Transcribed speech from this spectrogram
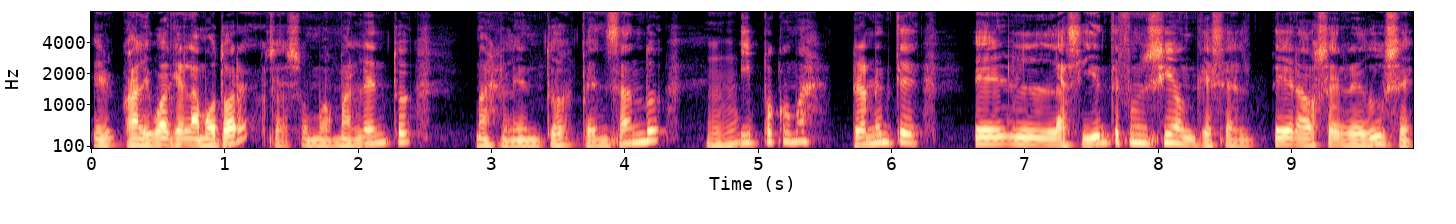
eh, al igual que en la motora, o sea, somos más lentos, más lentos pensando y poco más. Realmente la siguiente función que se altera o se reduce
